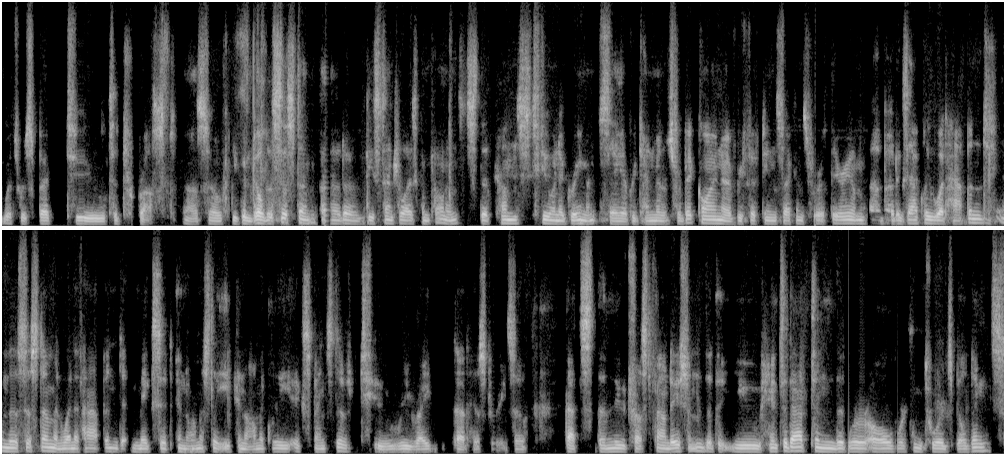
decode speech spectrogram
with respect to, to trust. Uh, so you can build a system out of decentralized components that comes to an agreement, say every 10 minutes for Bitcoin, every 15 seconds for Ethereum, about exactly what happened in the system. And when it happened, it makes it enormously economically expensive to rewrite that history. So that's the new trust foundation that, that you hinted at and that we're all working towards building. It's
